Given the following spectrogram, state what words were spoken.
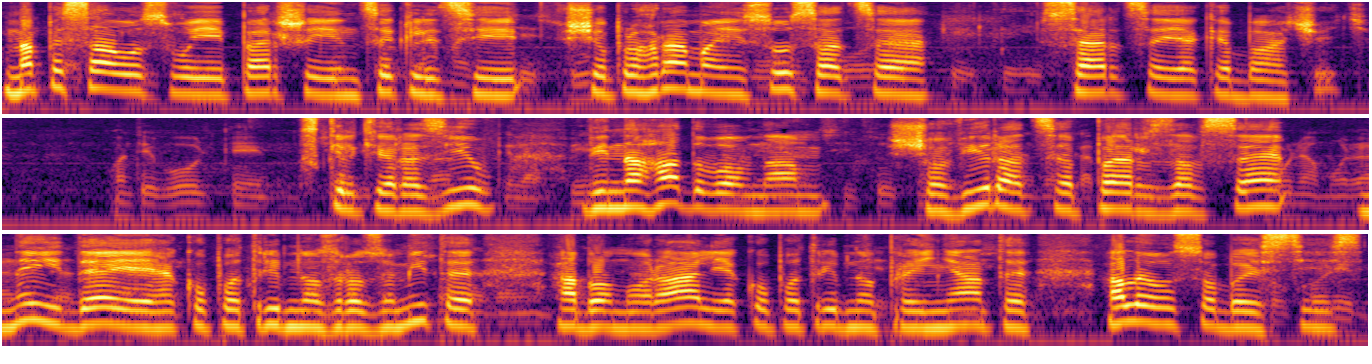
написав у своїй першій енцикліці, що програма Ісуса це серце, яке бачить. Скільки разів Він нагадував нам, що віра це перш за все не ідея, яку потрібно зрозуміти, або мораль, яку потрібно прийняти, але особистість,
